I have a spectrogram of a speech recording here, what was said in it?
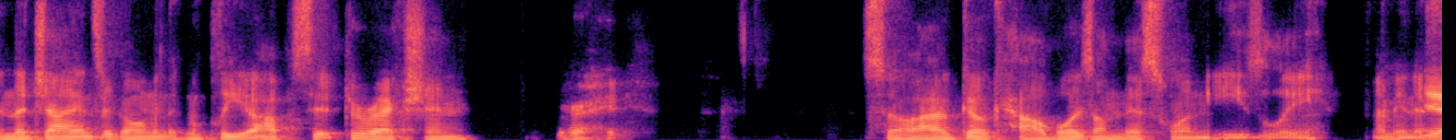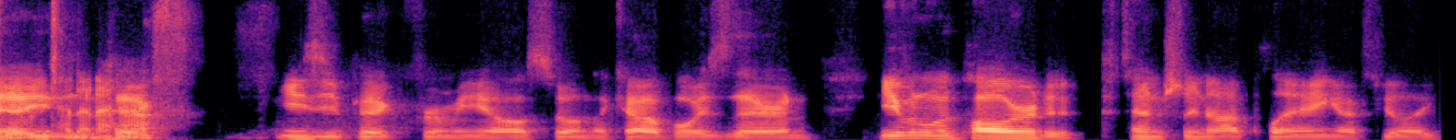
and the Giants are going in the complete opposite direction. Right. So I would go Cowboys on this one easily. I mean, Yeah, they're easy 10 and a pick. half. Easy pick for me also on the Cowboys there. And even with Pollard potentially not playing, I feel like,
